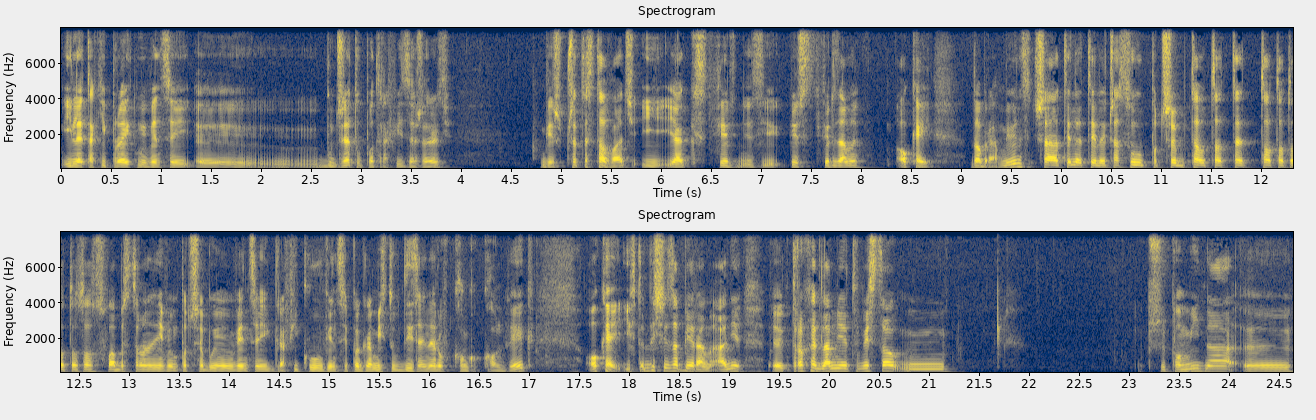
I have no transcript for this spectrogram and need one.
ile taki projekt mniej więcej y, budżetu potrafi zażreć, wiesz, przetestować i jak stwier- wiesz, stwierdzamy, ok, dobra, mniej więcej trzeba tyle, tyle czasu, potrzeb, to, to, to, to, to, to, to, to słabe strony, nie wiem, potrzebujemy więcej grafików, więcej programistów, designerów, kogokolwiek. Okay, i wtedy się zabieramy, a nie, y, trochę dla mnie to, wiesz co, mm, przypomina y,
